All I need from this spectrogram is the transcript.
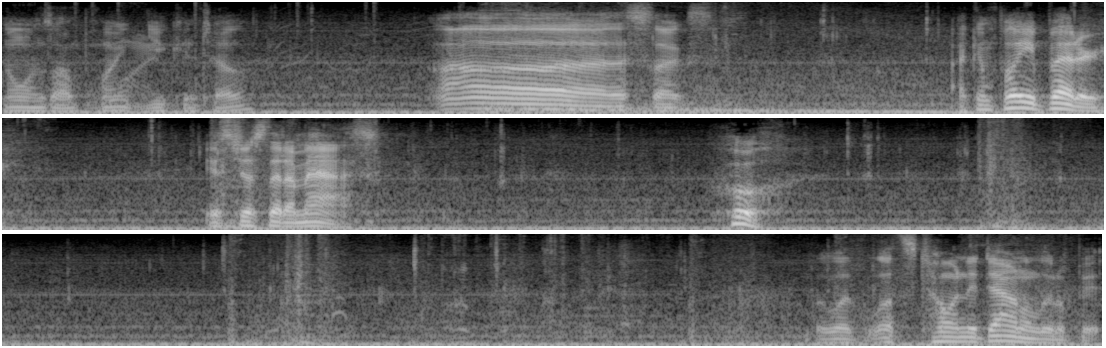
No one's on point, you can tell. Ah, that sucks. I can play better. It's just that I'm ass. Whew. Let, let's tone it down a little bit.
